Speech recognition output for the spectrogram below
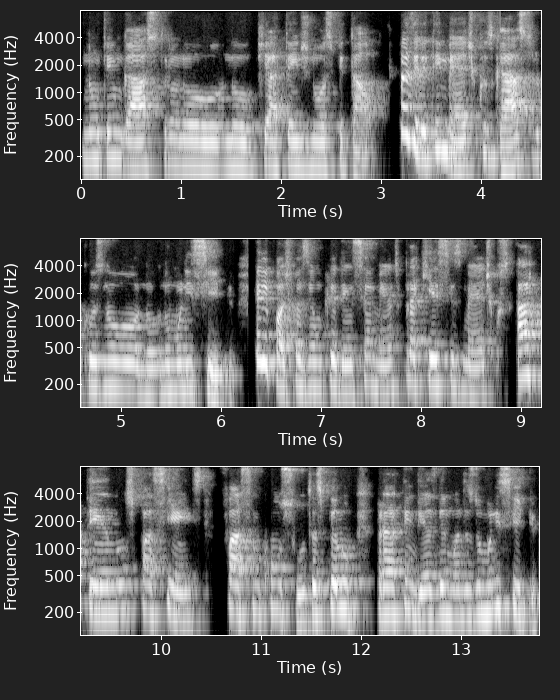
não tem um gastro no, no que atende no hospital mas ele tem médicos gástricos no, no, no município. Ele pode fazer um credenciamento para que esses médicos atendam os pacientes façam consultas para atender as demandas do município.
